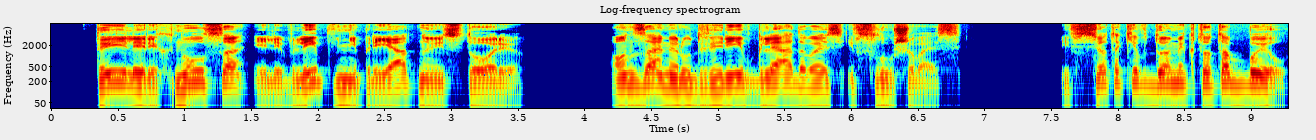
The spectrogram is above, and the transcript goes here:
— «ты или рехнулся, или влип в неприятную историю». Он замер у двери, вглядываясь и вслушиваясь. И все-таки в доме кто-то был.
